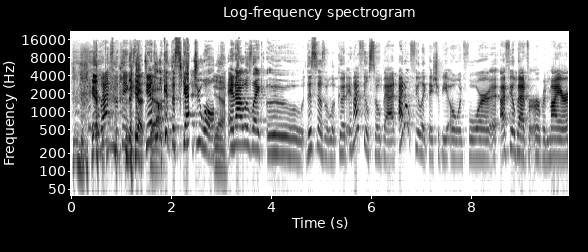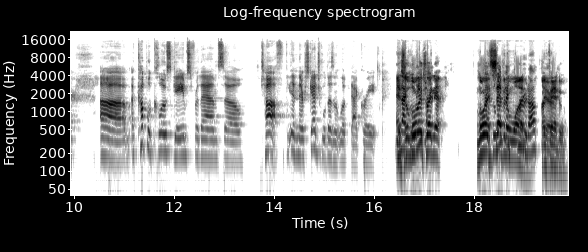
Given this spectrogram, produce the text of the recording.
well, that's the thing. I did yeah. look at the schedule, yeah. and I was like, "Ooh, this doesn't look good." And I feel so bad. I don't feel like they should be zero oh and four. I feel bad for Urban Meyer. Um, a couple close games for them, so tough. And their schedule doesn't look that great. And yeah, so Lawrence right now, Lawrence seven and one on FanDuel.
